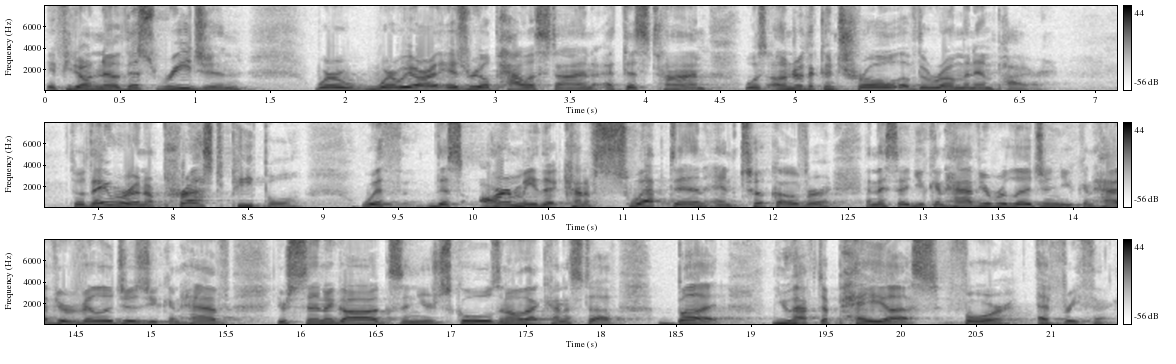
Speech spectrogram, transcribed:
if you don't know, this region where, where we are, Israel Palestine, at this time, was under the control of the Roman Empire. So they were an oppressed people with this army that kind of swept in and took over. And they said, You can have your religion, you can have your villages, you can have your synagogues and your schools and all that kind of stuff, but you have to pay us for everything.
